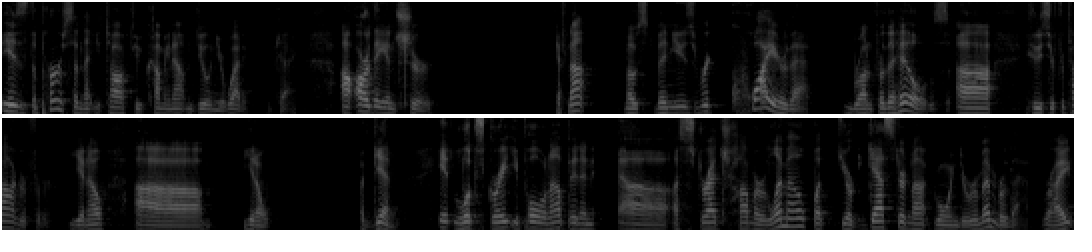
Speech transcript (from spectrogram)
Is the person that you talk to coming out and doing your wedding? Okay. Uh, are they insured? If not, most venues require that. Run for the hills. Uh, who's your photographer? You know, uh, you know. Again, it looks great. You pulling up in an, uh, a stretch Hummer limo, but your guests are not going to remember that, right?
